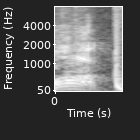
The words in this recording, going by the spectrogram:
Yeah.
